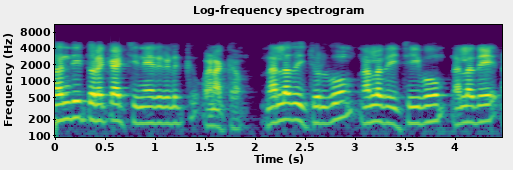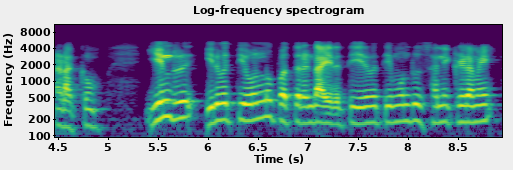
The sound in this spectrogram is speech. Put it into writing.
தந்தி தொலைக்காட்சி நேயர்களுக்கு வணக்கம். நல்லதை சொல்வோம் நல்லதை செய்வோம் நல்லதே நடக்கும். இன்று இருபத்தி ஒன்று பத்து ரெண்டாயிரத்தி இருபத்தி மூன்று சனிக்கிழமை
